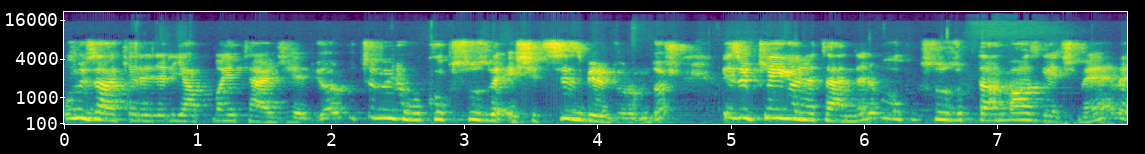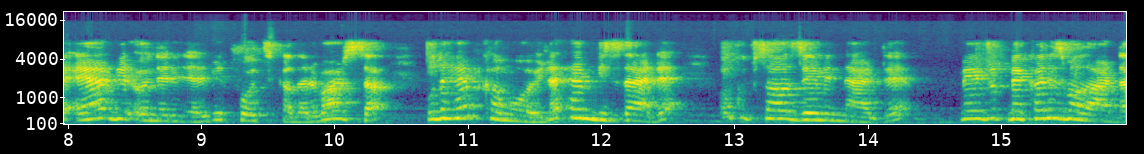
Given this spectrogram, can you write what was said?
bu müzakereleri yapmayı tercih ediyor. Bu tümüyle hukuksuz ve eşitsiz bir durumdur. Biz ülkeyi yönetenleri bu hukuksuzluktan vazgeçmeye ve eğer bir önerileri, bir politikaları varsa bunu hem kamuoyuyla hem bizlerle hukuksal zeminlerde, mevcut mekanizmalarda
